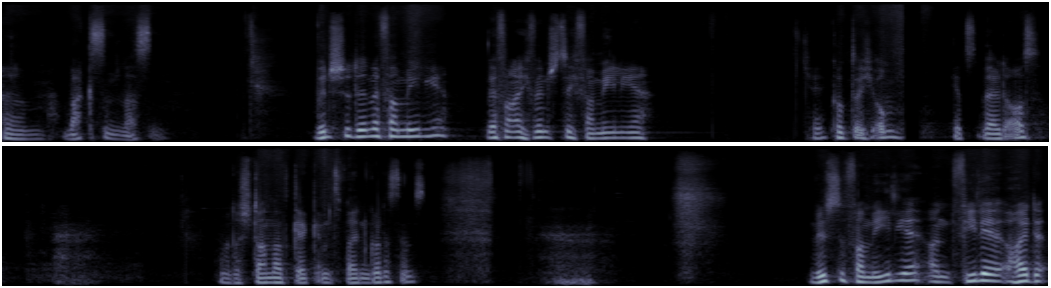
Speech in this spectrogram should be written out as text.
ähm, wachsen lassen? Wünschst du dir eine Familie? Wer von euch wünscht sich Familie? Okay, guckt euch um. Jetzt Welt aus. Oder Standard-Gag im zweiten Gottesdienst. Willst du Familie? Und viele heute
